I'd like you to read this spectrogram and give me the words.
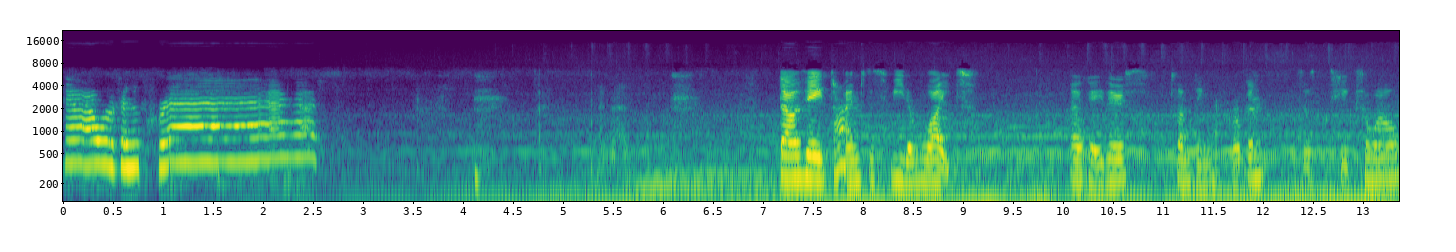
Now we're gonna crash. That was eight times the speed of light. Okay, there's something broken. It just takes a while.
